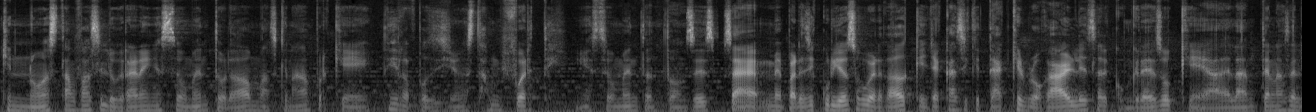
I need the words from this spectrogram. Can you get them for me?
que no es tan fácil lograr en este momento, ¿verdad? Más que nada porque sí, la oposición está muy fuerte en este momento. Entonces, o sea, me parece curioso, ¿verdad? Que ella casi que tenga que rogarles al Congreso que adelanten las elecciones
